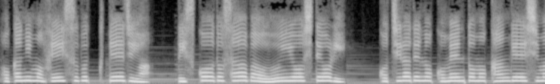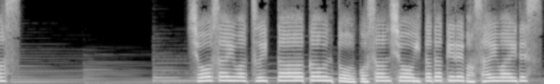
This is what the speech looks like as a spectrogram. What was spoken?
他にも Facebook ページや Discord サーバを運用しており、こちらでのコメントも歓迎します。詳細は Twitter アカウントをご参照いただければ幸いです。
